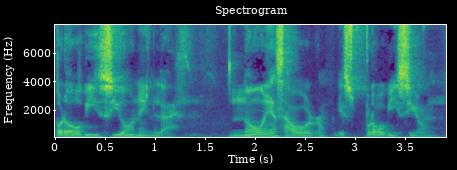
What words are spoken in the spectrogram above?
provisionenla. No es ahorro, es provisión.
